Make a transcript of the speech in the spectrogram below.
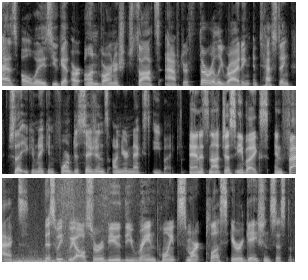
As always, you get our unvarnished thoughts after thoroughly riding and testing so that you can make informed decisions on your next e bike. And it's not just e bikes. In fact, this week we also reviewed the Rainpoint Smart Plus irrigation system.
